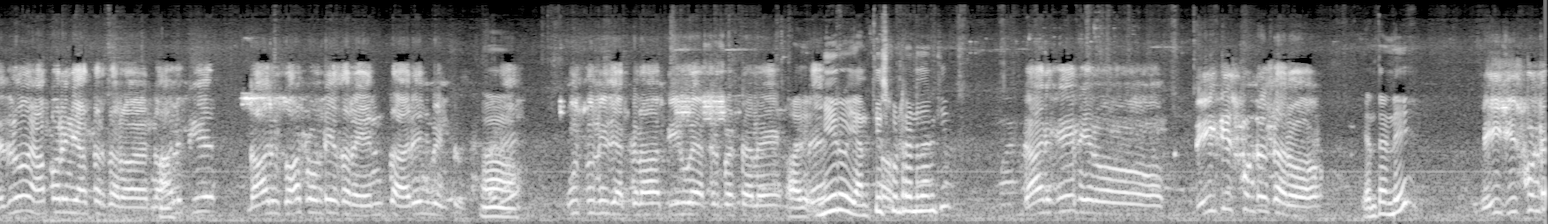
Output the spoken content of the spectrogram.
గదిలో వ్యాపారం చేస్తారు సార్. నాలుగుకి నాలుగు చోట్ల ఉంటాయి సార్. ఎంత అరేంజ్మెంట్. కూర్చునేది ఎక్కడ? బీరువా ఎక్కడ పెట్టాలి? అదే మీరు ఎంత తీసుకుంటారండి దానికి? దానికి నేను వెయ్యి తీసుకుంటాను సార్. ఎంతండి? వెయ్యి తీసుకుంటే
